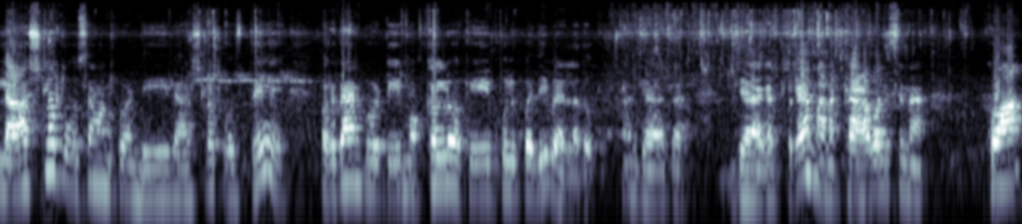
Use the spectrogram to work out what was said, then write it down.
లాస్ట్లో పోసామనుకోండి లాస్ట్లో పోస్తే ఒకదానికోటి మొక్కల్లోకి పులుపు అది వెళ్ళదు. అని జాగ్రత్త జాగ్రత్తగా మనకు కావలసిన క్వా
